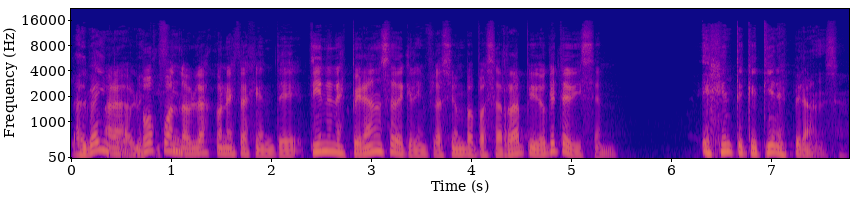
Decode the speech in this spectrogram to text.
al 20. vos cuando hablas con esta gente, ¿tienen esperanza de que la inflación va a pasar rápido? ¿Qué te dicen? Es gente que tiene esperanza,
